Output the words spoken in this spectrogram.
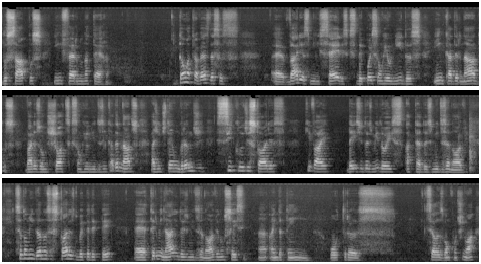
dos Sapos e Inferno na Terra. Então, através dessas é, várias minisséries que depois são reunidas e encadernados, vários one-shots que são reunidos e encadernados, a gente tem um grande ciclo de histórias que vai desde 2002 até 2019. Se eu não me engano, as histórias do BPDP é, terminaram em 2019, eu não sei se uh, ainda tem outras, se elas vão continuar,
